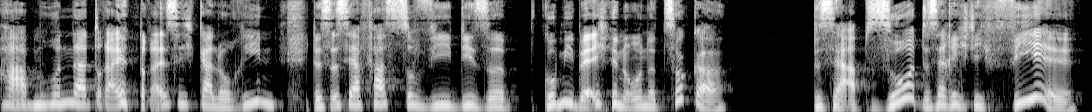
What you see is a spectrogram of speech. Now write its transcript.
haben 133 Kalorien. Das ist ja fast so wie diese Gummibärchen ohne Zucker. Das ist ja absurd. Das ist ja richtig viel.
